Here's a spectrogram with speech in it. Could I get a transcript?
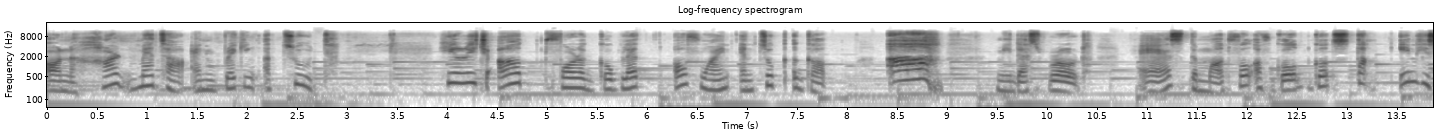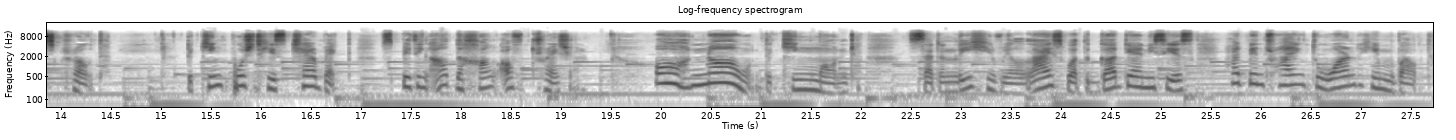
on hard metal and breaking a tooth. He reached out for a goblet of wine and took a gulp. Ah! Midas roared as the mouthful of gold got stuck in his throat. The king pushed his chair back, spitting out the hunk of treasure. Oh no, the king moaned. Suddenly he realized what the god Dionysius had been trying to warn him about.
